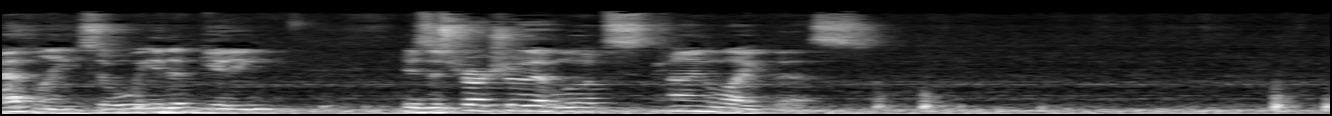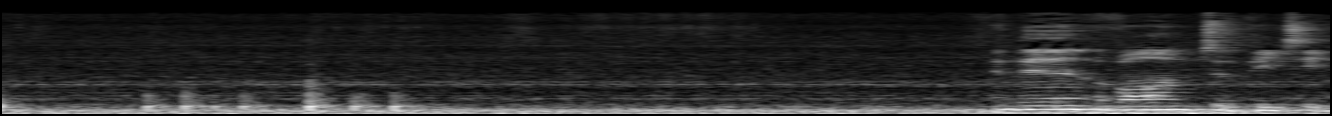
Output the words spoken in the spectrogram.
ethylene, so what we end up getting is a structure that looks kind of like this. Then bond to the PT.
